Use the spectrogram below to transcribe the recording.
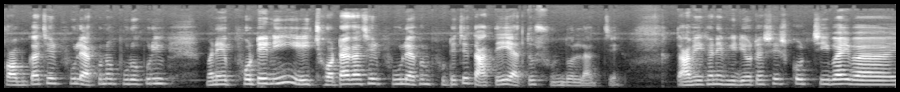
সব গাছের ফুল এখনও পুরোপুরি মানে ফোটেনি। এই ছটা গাছের ফুল এখন ফুটেছে, তাতেই এত সুন্দর লাগছে। তো আমি এখানে ভিডিওটা শেষ করছি। বাই বাই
